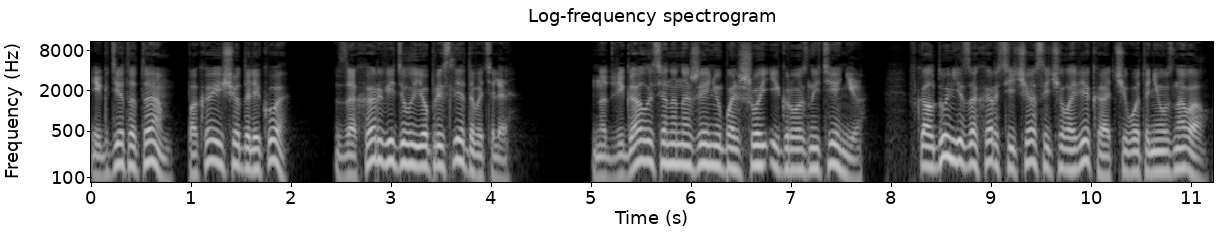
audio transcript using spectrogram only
И где-то там, пока еще далеко, Захар видел ее преследователя. Надвигалась она на Женю большой и грозной тенью. В колдунье Захар сейчас и человека от чего-то не узнавал.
